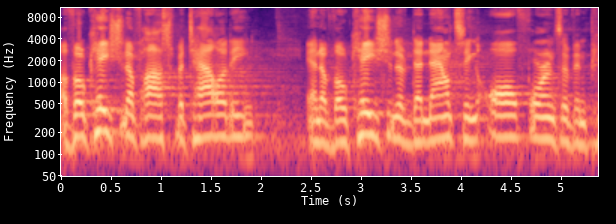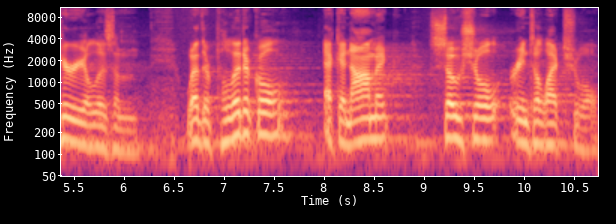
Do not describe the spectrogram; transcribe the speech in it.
a vocation of hospitality and a vocation of denouncing all forms of imperialism, whether political, economic, social, or intellectual.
